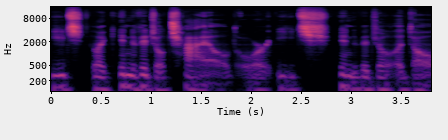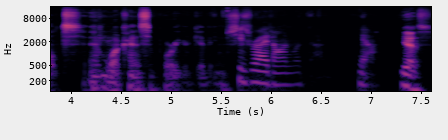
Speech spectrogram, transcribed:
each like individual child or each individual adult and Okay. what kind of support you're giving. she's right on with that Yeah. Yes.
